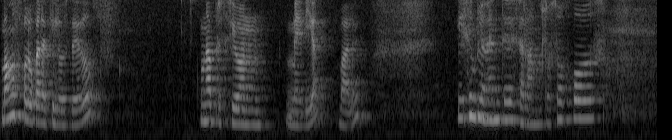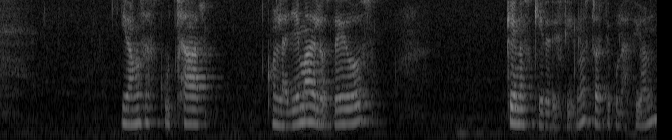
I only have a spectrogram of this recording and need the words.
vamos a colocar aquí los dedos, una presión media, ¿vale? Y simplemente cerramos los ojos y vamos a escuchar con la yema de los dedos ¿Qué nos quiere decir nuestra articulación?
